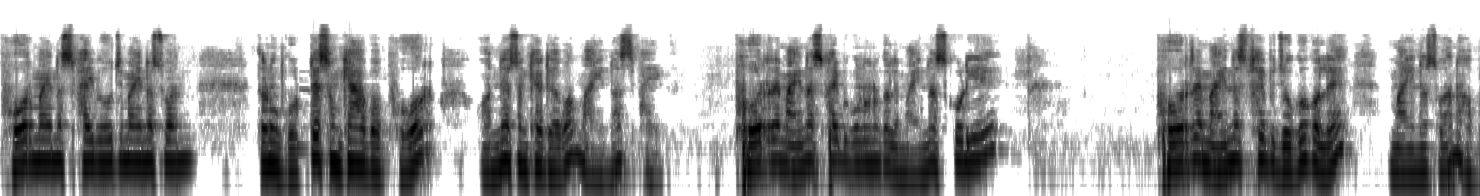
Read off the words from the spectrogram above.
ଫୋର୍ ମାଇନସ୍ ଫାଇଭ୍ ହେଉଛି ମାଇନସ୍ ୱାନ୍ ତେଣୁ ଗୋଟେ ସଂଖ୍ୟା ହେବ ଫୋର୍ ଅନ୍ୟ ସଂଖ୍ୟାଟି ହେବ ମାଇନସ୍ ଫାଇଭ୍ ଫୋର୍ରେ ମାଇନସ୍ ଫାଇଭ୍ ଗୁଣନ କଲେ ମାଇନସ୍ କୋଡ଼ିଏ ଫୋର୍ରେ ମାଇନସ୍ ଫାଇଭ୍ ଯୋଗ କଲେ ମାଇନସ୍ ୱାନ୍ ହେବ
